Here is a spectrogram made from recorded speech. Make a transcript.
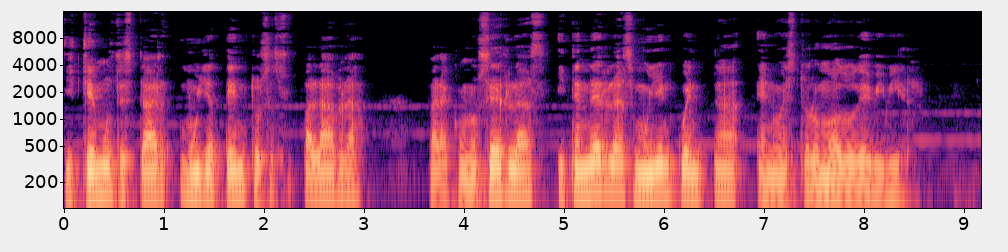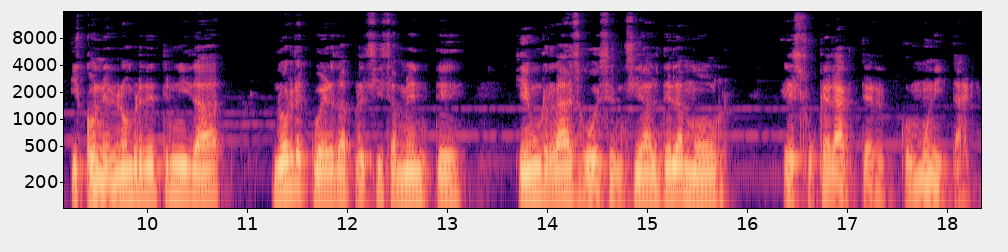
y que hemos de estar muy atentos a su palabra para conocerlas y tenerlas muy en cuenta en nuestro modo de vivir. Y con el nombre de Trinidad no recuerda precisamente que un rasgo esencial del amor es su carácter comunitario.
